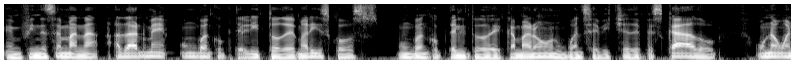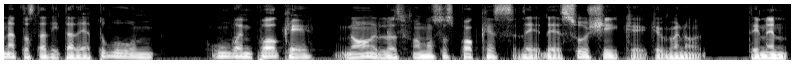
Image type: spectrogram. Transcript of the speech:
en fin de semana a darme un buen coctelito de mariscos, un buen coctelito de camarón, un buen ceviche de pescado, una buena tostadita de atún, un buen poke, ¿no? Los famosos pokés de, sushi que, que, bueno, tienen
